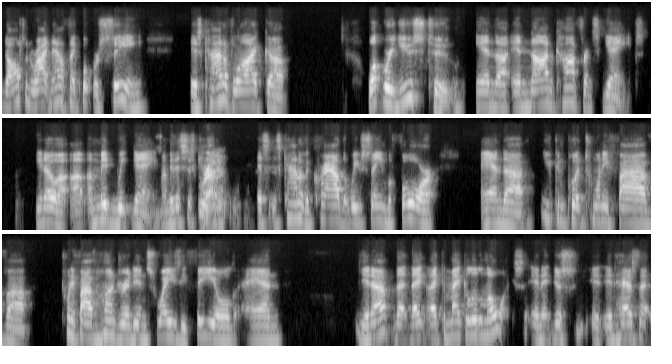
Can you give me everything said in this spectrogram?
Dalton, right now, I think what we're seeing is kind of like uh, what we're used to in uh, in non-conference games. You know, a, a midweek game. I mean, this is kind right. of it's, it's kind of the crowd that we've seen before, and uh, you can put 25 uh, 2500 in Swayze Field, and you know that they, they can make a little noise, and it just it, it has that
